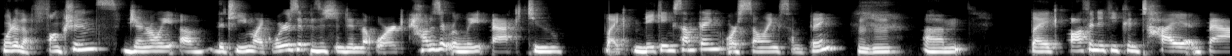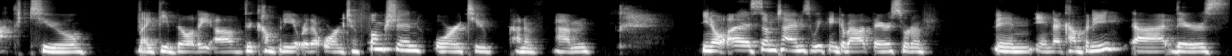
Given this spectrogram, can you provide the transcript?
what are the functions generally of the team? Like, where is it positioned in the org? How does it relate back to like making something or selling something? Mm-hmm. Um, like, often if you can tie it back to like the ability of the company or the org to function or to kind of, um, you know, uh, sometimes we think about there's sort of in in a company, uh, there's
